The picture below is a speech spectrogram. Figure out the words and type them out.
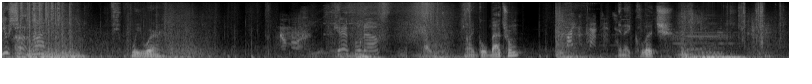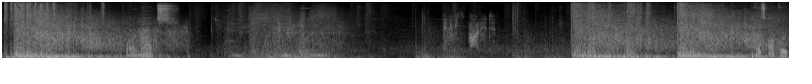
You should run. Wait, where? Careful now. I go bathroom. And I clutch. Or not. That's awkward.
